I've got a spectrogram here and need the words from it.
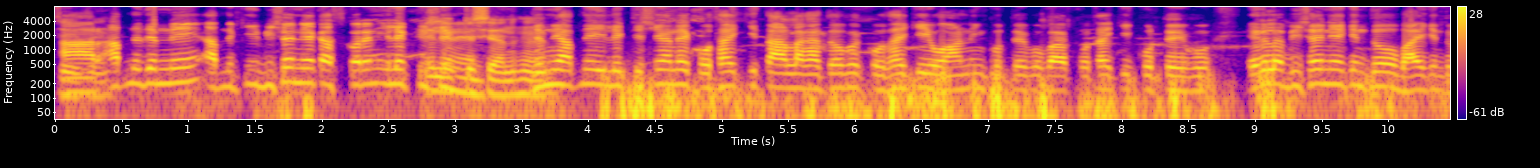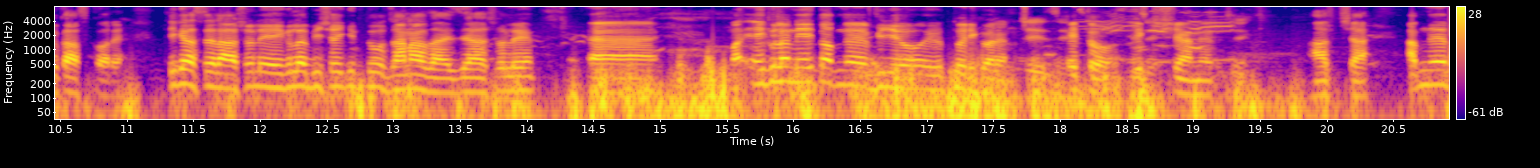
আর আপনি যেমনি আপনি কি বিষয় নিয়ে কাজ করেন? ইলেকট্রিশিয়ান ইলেকট্রিশিয়ান যেমনি আপনি ইলেকট্রিশিয়ানে কোথায় কি তার লাগাতে হবে কোথায় কি ওয়ার্নিং করতে হবে বা কোথায় কি করতে হবে এগুলো বিষয় নিয়ে কিন্তু ভাই কিন্তু কাজ করে। ঠিক আছে আসলে এগুলো বিষয় কিন্তু জানা যায় যে আসলে এগুলা নিয়েই তো আপনি ভিডিও তৈরি করেন। এই তো ইলেকট্রিশিয়ানের। আচ্ছা আপনার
